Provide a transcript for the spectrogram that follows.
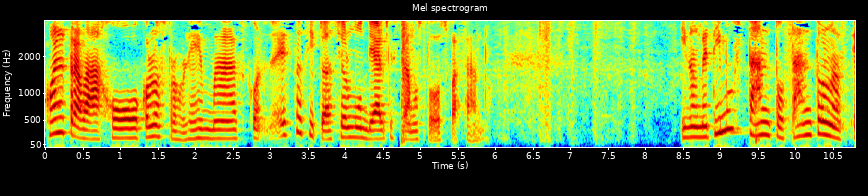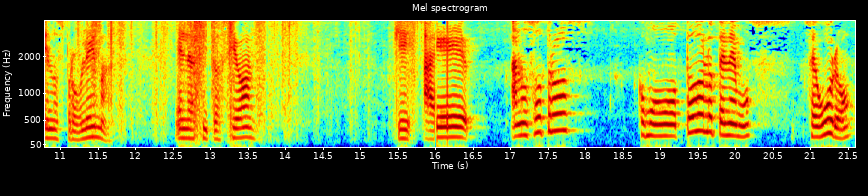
con el trabajo, con los problemas, con esta situación mundial que estamos todos pasando. Y nos metimos tanto, tanto en los, en los problemas, en la situación, que a, a nosotros, como todo lo tenemos seguro,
